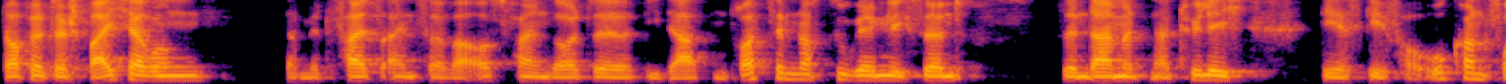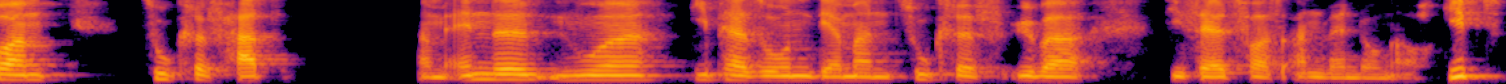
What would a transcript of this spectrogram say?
Doppelte Speicherung, damit falls ein Server ausfallen sollte, die Daten trotzdem noch zugänglich sind, sind damit natürlich DSGVO-konform. Zugriff hat am Ende nur die Person, der man Zugriff über die Salesforce-Anwendung auch gibt,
